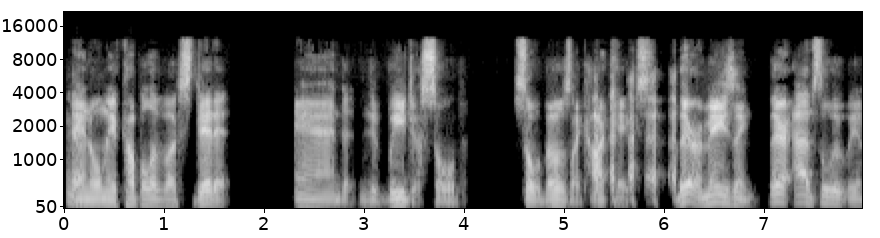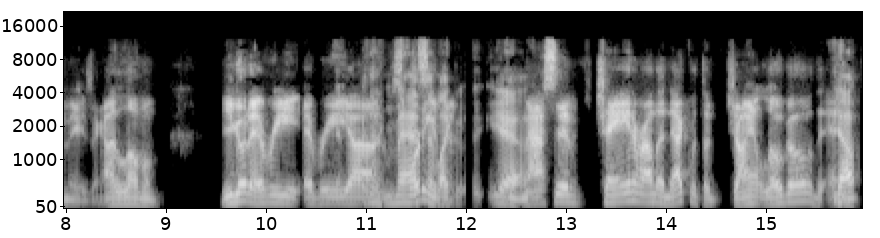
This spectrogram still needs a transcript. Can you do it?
yeah. and only a couple of us did it and we just sold sold those like hotcakes. They're amazing. They're absolutely amazing. I love them. You go to every every uh massive like yeah massive chain around the neck with the giant logo. And yep.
